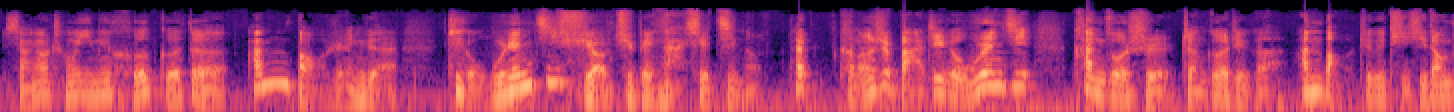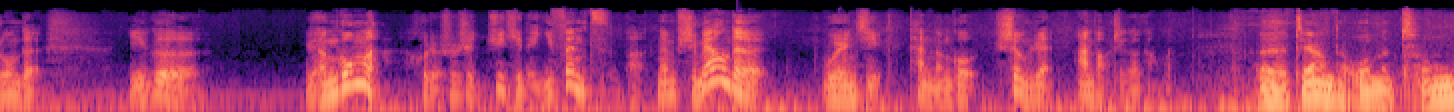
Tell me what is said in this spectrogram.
想要成为一名合格的安保人员，这个无人机需要具备哪些技能？他可能是把这个无人机看作是整个这个安保这个体系当中的一个员工了，或者说是具体的一份子了。那么，什么样的无人机它能够胜任安保这个岗位？呃，这样的，我们从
